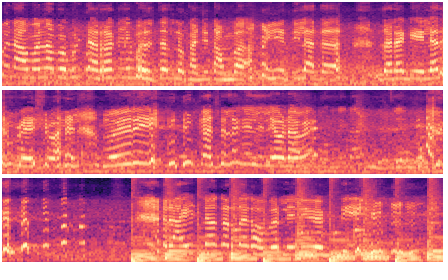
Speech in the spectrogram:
पण आम्हाला बघून टरकले भलतात लोकांचे. थांबा येतील आता. जरा गेल्या तर फ्रेश व्हायला. मयुरी कशाला गेलेली एवढा वेळ? राईड न करता घाबरलेली व्यक्ती.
